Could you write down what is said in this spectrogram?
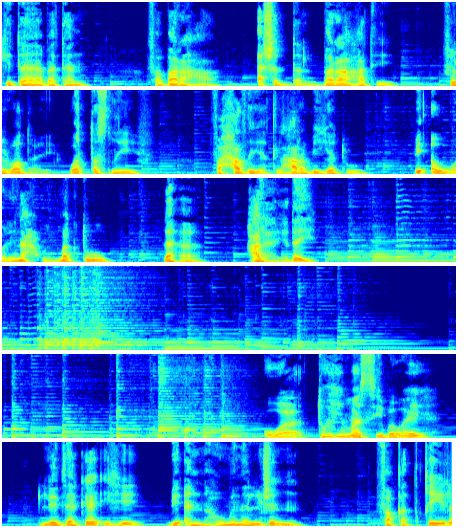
كتابة فبرع أشد البراعة في الوضع. والتصنيف فحظيت العربية بأول نحو مكتوب لها على يديه. واتهم سيبويه لذكائه بأنه من الجن فقد قيل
